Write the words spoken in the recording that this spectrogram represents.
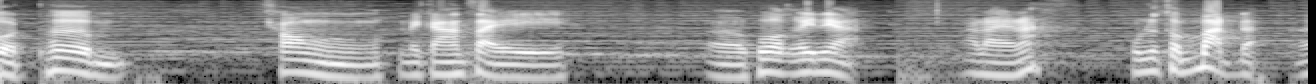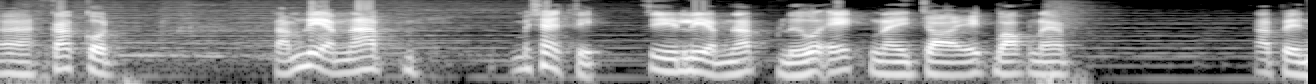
กดเพิ่มช่องในการใส่ เอ่อพวกไอเนี่ย อะไรนะคุณสมบัติอะเออก็กดสามเหลี่ยมนะครับ ไม่ใช่สิสี่เหลี่ยมนะครับ หรือว่า X ในจอย Xbox นะครับ ถ้าเป็น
